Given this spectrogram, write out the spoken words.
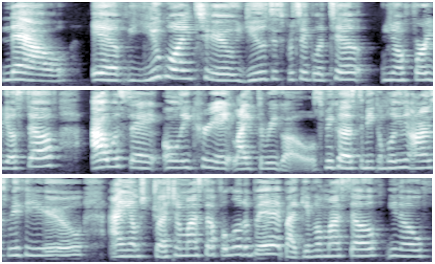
Now, if you're going to use this particular tip, you know, for yourself, I would say only create like three goals because to be completely honest with you, I am stretching myself a little bit by giving myself, you know,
